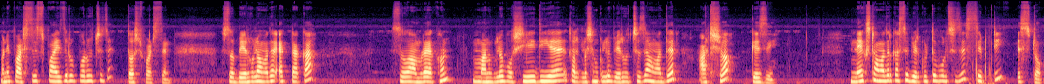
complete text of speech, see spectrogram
মানে পার্সেস প্রাইজের উপর হচ্ছে যে দশ পার্সেন্ট সো বের হলো আমাদের এক টাকা। সো আমরা এখন মানগুলো বসিয়ে দিয়ে ক্যালকুলেশন করলে বের হচ্ছে যে আমাদের আটশো কেজি। নেক্সট আমাদের কাছে বের করতে বলছে যে সেফটি স্টক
